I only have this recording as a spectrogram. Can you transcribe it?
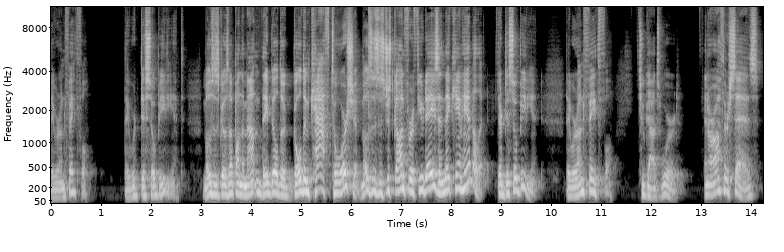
They were unfaithful. They were disobedient. Moses goes up on the mountain. They build a golden calf to worship. Moses is just gone for a few days and they can't handle it. They're disobedient. They were unfaithful to God's word. And our author says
